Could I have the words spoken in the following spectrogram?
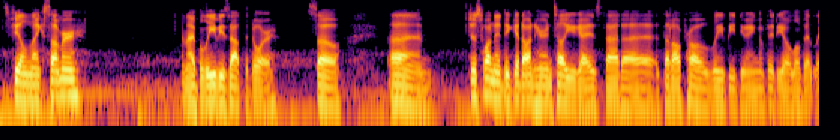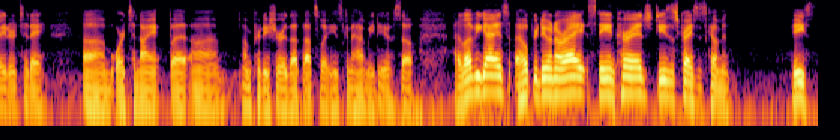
It's feeling like summer, and I believe he's at the door. So, um, just wanted to get on here and tell you guys that uh, that I'll probably be doing a video a little bit later today um, or tonight, but um, I'm pretty sure that that's what he's gonna have me do. So, I love you guys. I hope you're doing all right. Stay encouraged. Jesus Christ is coming. Peace.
